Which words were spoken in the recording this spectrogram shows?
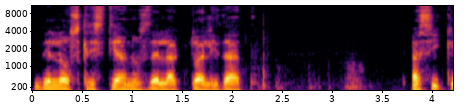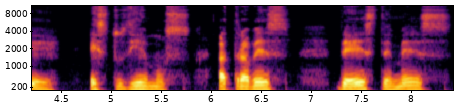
de los cristianos de la actualidad. Así que estudiemos a través de este mes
